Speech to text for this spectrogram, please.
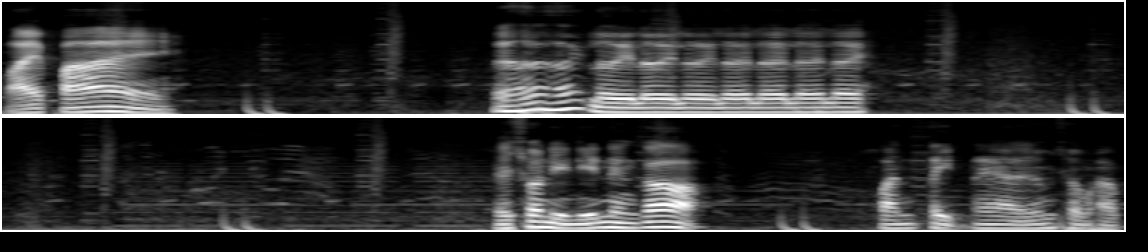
ไปไปเฮ้ยเฮ้ยเฮ้ยเลยเลยเลยเลยเลยเลยเลยเดี๋ยวชนอีกนิดนึงก็ควันติดแน่เลยท่านผู้ชมครับ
